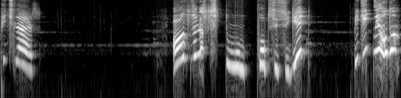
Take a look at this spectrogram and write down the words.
Piçler. Ağzını sıçtım bu Foxy'si git. Bir gitmiyor adam.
